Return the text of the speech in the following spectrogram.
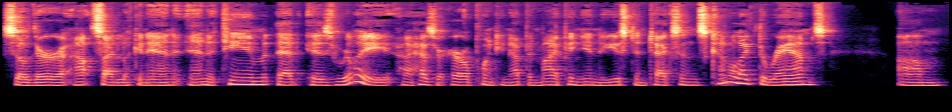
So they're outside looking in, and a team that is really uh, has their arrow pointing up, in my opinion, the Houston Texans, kind of like the Rams. Um,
